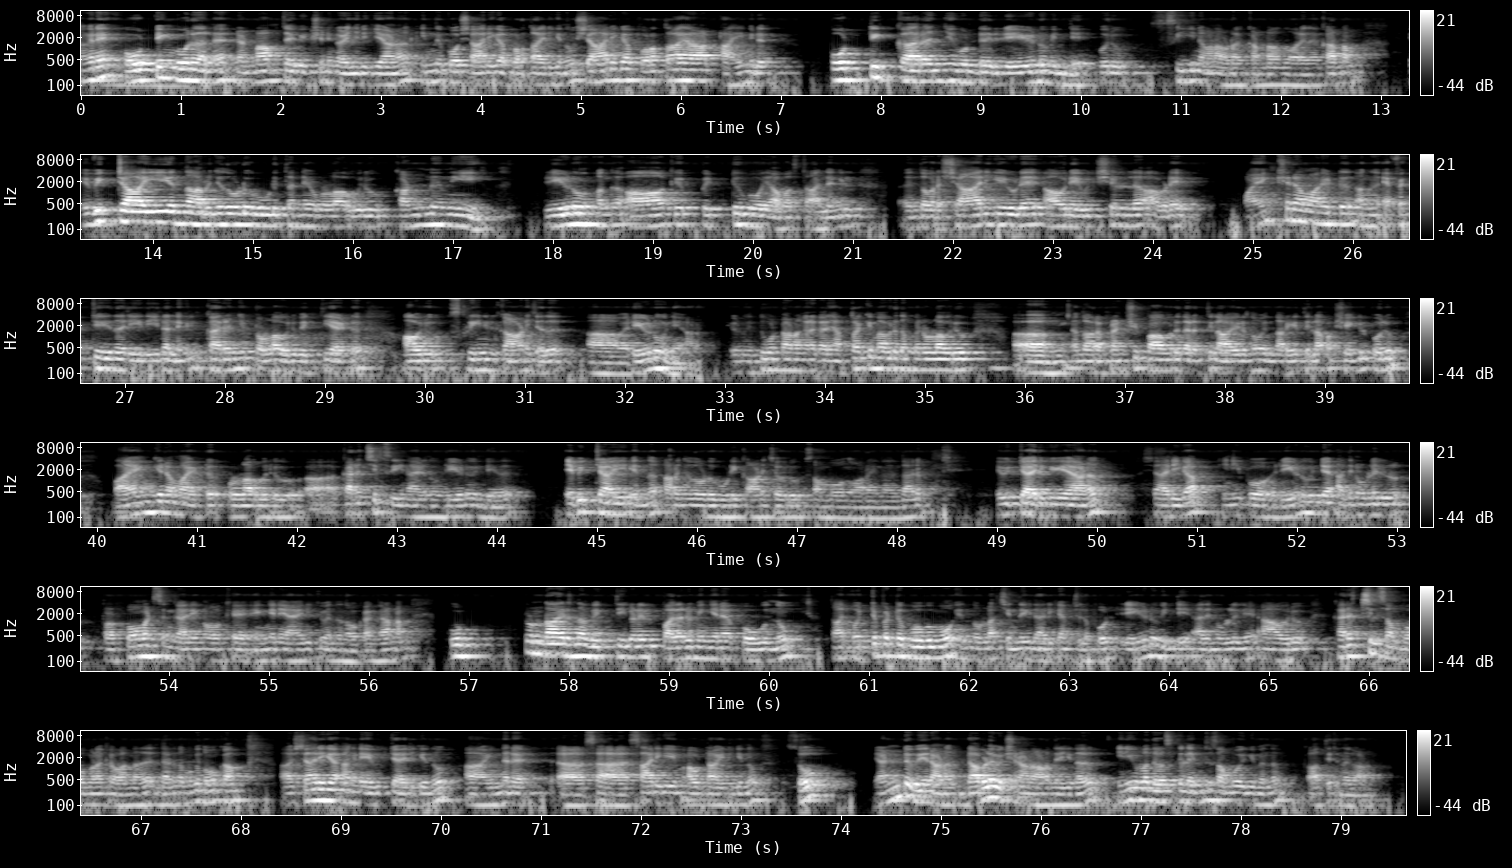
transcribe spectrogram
അങ്ങനെ വോട്ടിംഗ് പോലെ തന്നെ രണ്ടാമത്തെ വീക്ഷണം കഴിഞ്ഞിരിക്കുകയാണ്. ഇന്നിപ്പോൾ ശാരിക പുറത്തായിരിക്കുന്നു. ശാരിക പുറത്തായ ആ ടൈമിൽ പൊട്ടിക്കരഞ്ഞുകൊണ്ട് രേണുവിന്റെ ഒരു സീനാണ് അവിടെ കണ്ടതെന്ന് പറയുന്നത്. കാരണം എവിക്റ്റായി എന്ന് അറിഞ്ഞതോടുകൂടി തന്നെയുള്ള ഒരു കണ്ണുനീർ രേണു അങ്ങ് ആകെ പെട്ടുപോയ അവസ്ഥ. അല്ലെങ്കിൽ എന്താ പറയുക ശാരികയുടെ ആ ഒരു എവിക്ഷനിൽ അവിടെ ഭയങ്കരമായിട്ട് അങ്ങ് എഫക്റ്റ് ചെയ്ത രീതിയിൽ അല്ലെങ്കിൽ കരഞ്ഞിട്ടുള്ള ഒരു വ്യക്തിയായിട്ട് ആ ഒരു സ്ക്രീനിൽ കാണിച്ചത് രേണുവിനെയാണ്. രേണു എന്തുകൊണ്ടാണ് അങ്ങനെ കരഞ്ഞത്? അത്രയ്ക്കും അവർ തമ്മിലുള്ള ഒരു എന്താ പറയുക ഫ്രണ്ട്ഷിപ്പ് ആ ഒരു തരത്തിലായിരുന്നു എന്നറിയത്തില്ല. പക്ഷേ എങ്കിൽ പോലും ഭയങ്കരമായിട്ട് ഉള്ള ഒരു കരച്ചിൽ സീനായിരുന്നു രേണുവിന്റേത്. എവിക്റ്റായി എന്ന് അറിഞ്ഞതോടുകൂടി കാണിച്ച ഒരു സംഭവം എന്ന് പറയുന്നത് എന്തായാലും എവിക്റ്റ് ശാരിക ഇനിയിപ്പോൾ രേണുവിന്റെ അതിനുള്ളിൽ പെർഫോമൻസും കാര്യങ്ങളൊക്കെ എങ്ങനെയായിരിക്കുമെന്ന് നോക്കാം. കാരണം കൂട്ടുണ്ടായിരുന്ന വ്യക്തികളിൽ പലരും ഇങ്ങനെ പോകുന്നു. താൻ ഒറ്റപ്പെട്ടു പോകുമോ എന്നുള്ള ചിന്തയിലായിരിക്കാം ചിലപ്പോൾ രേണുവിന്റെ അതിനുള്ളിലെ ആ ഒരു കരച്ചിൽ സംഭവങ്ങളൊക്കെ വന്നത്. എന്തായാലും നമുക്ക് നോക്കാം. ശാരിക അങ്ങനെ എവിക്റ്റ് ആയിരിക്കുന്നു. ഇന്നലെ സാരികയും ഔട്ടായിരിക്കുന്നു സോ രണ്ട് പേരാണ് ഡബിൾ എവിക്ഷനാണ് നടന്നിരിക്കുന്നത്. ഇനിയുള്ള ദിവസത്തിൽ എന്ത് സംഭവിക്കുമെന്ന് കാത്തിരുന്ന് കാണാം.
